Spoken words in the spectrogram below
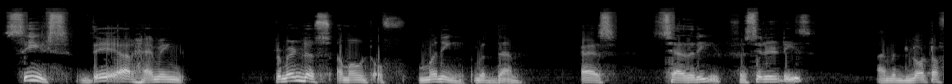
seats, they are having tremendous amount of money with them as salary, facilities, I mean, lot of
